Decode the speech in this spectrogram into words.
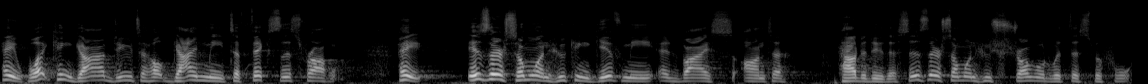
Hey, what can God do to help guide me to fix this problem? Hey, is there someone who can give me advice on to how to do this? Is there someone who struggled with this before?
